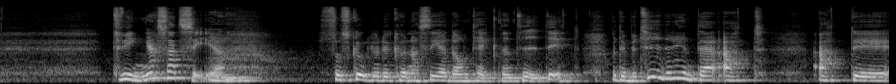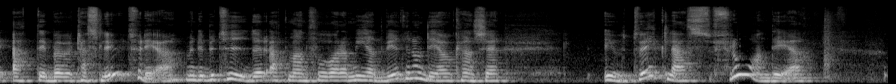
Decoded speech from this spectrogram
tvingas att se Mm. så skulle du kunna se de tecknen tidigt. Och det betyder inte att, att, det, att det behöver ta slut för det. Men det betyder att man får vara medveten om det och kanske utvecklas från det.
